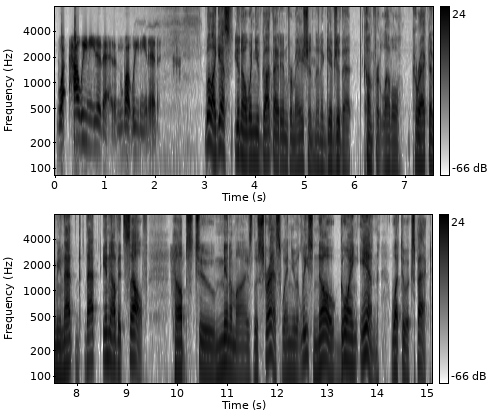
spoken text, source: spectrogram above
what how we needed it and what we needed. Well, I guess you know when you've got that information, then it gives you that comfort level. Correct? I mean that that in of itself helps to minimize the stress when you at least know going in what to expect.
